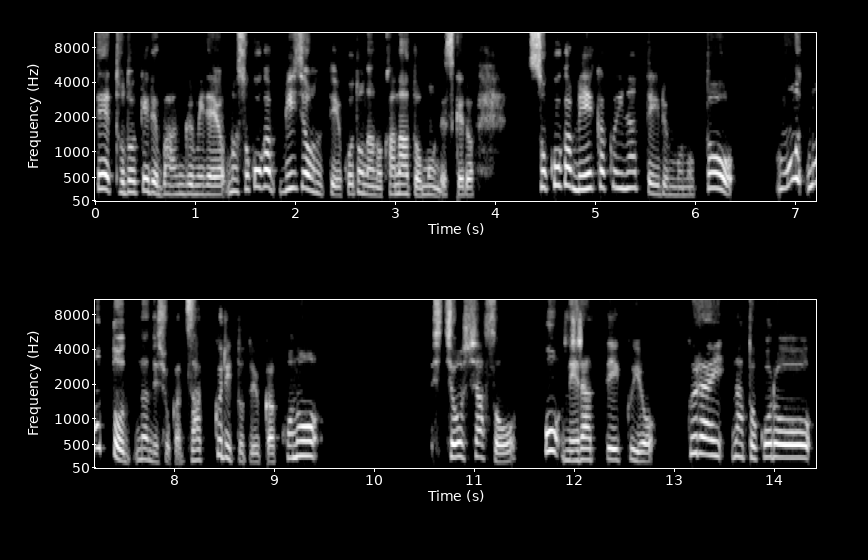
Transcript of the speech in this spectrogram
て届ける番組だよ。まあ、そこがビジョンっていうことなのかなと思うんですけど、そこが明確になっているものと、も、もっと、なんでしょうか、ざっくりとというか、この視聴者層を狙っていくよ、ぐらいなところ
